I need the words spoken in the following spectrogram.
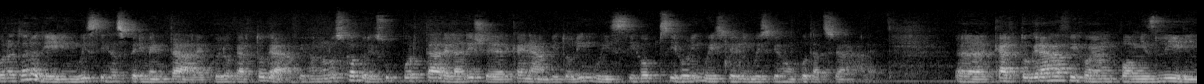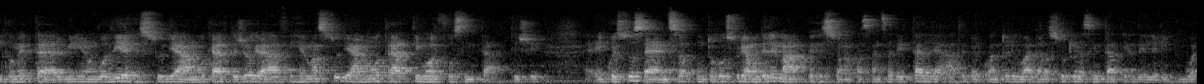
laboratorio di linguistica sperimentale e quello cartografico hanno lo scopo di supportare la ricerca in ambito linguistico, psicolinguistico e linguistico computazionale. Eh, cartografico è un po' misleading come termini, non vuol dire che studiamo carte geografiche, ma studiamo tratti morfosintattici. Eh, in questo senso, appunto, costruiamo delle mappe che sono abbastanza dettagliate per quanto riguarda la struttura sintattica delle lingue.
